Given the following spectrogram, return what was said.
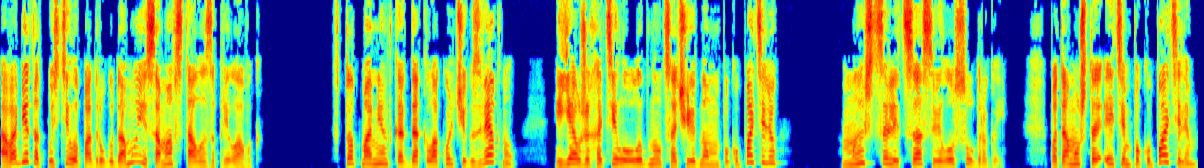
А в обед отпустила подругу домой и сама встала за прилавок. В тот момент, когда колокольчик звякнул, и я уже хотела улыбнуться очередному покупателю, мышцы лица свело судорогой, потому что этим покупателем,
